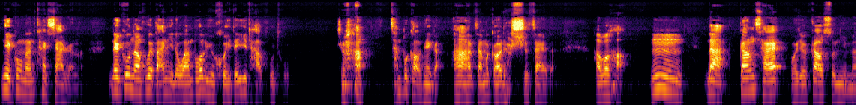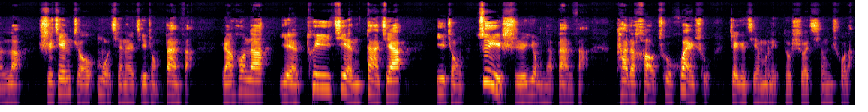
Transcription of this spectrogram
那功能太吓人了，那功能会把你的完播率毁得一塌糊涂，是吧？咱不搞那个啊，咱们搞点实在的，好不好？嗯，那刚才我就告诉你们了时间轴目前的几种办法，然后呢，也推荐大家一种最实用的办法。它的好处坏处，这个节目里都说清楚了。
